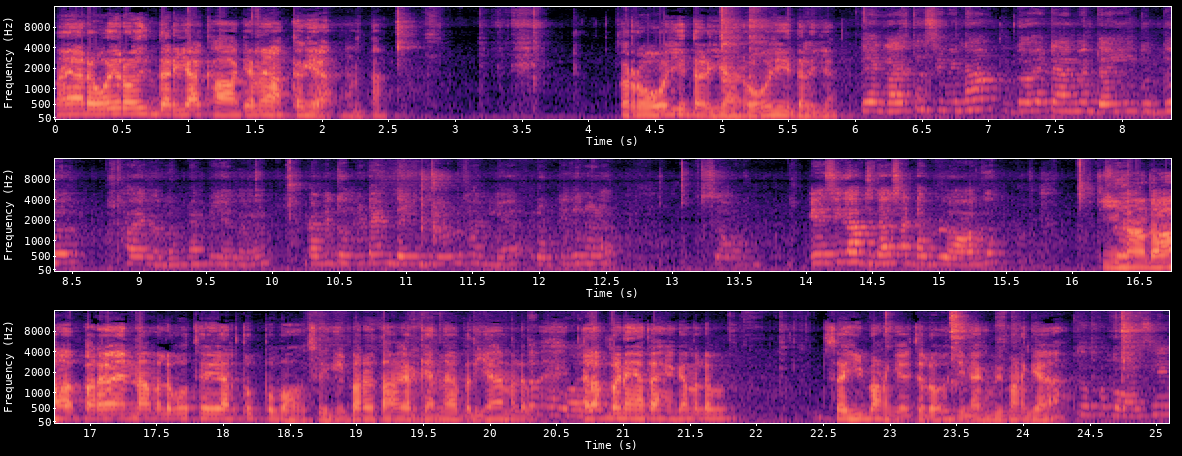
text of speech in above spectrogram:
ਮੈਂ ਰੋਜ਼ ਰੋਜ਼ ਦਰਿਆ ਖਾ ਕੇ ਮੈਂ ਅੱਕ ਗਿਆ ਹੁਣ ਤਾਂ। ਰੋਜ਼ ਹੀ ਦਲਿਆ ਰੋਜ਼ ਹੀ ਦਲਿਆ। ਤੇ ਗਾਇਸ ਤੁਸੀਂ ਵੀ ਨਾ ਦੋਹੇ ਟਾਈਮ ਦਹੀਂ ਦੁੱਧ ਖਾਇਆ ਕਰੋ ਮੈਂ ਪੀਆ ਕਰੋ। ਮੈਂ ਵੀ ਦੋਨੇ ਟਾਈਮ ਦਹੀਂ ਜ਼ਰੂਰ ਖਾਣੀ ਆ ਰੋਟੀ ਦੇ ਨਾਲ। ਸੋ ਇਹ ਸੀਗਾ ਅੱਜ ਦਾ ਸਾਡਾ ਵਲੌਗ ਤੀਹਾਂ ਦਾ ਪਰ ਇੰਨਾ ਮਤਲਬ ਉੱਥੇ ਯਾਰ ਧੁੱਪ ਬਹੁਤ ਸੀਗੀ ਪਰ ਤਾਂ ਕਰਕੇ ਇੰਨਾ ਵਧੀਆ ਮਤਲਬ ਚਲ ਬਣਿਆ ਤਾਂ ਹੈਗਾ ਮਤਲਬ ਸਹੀ ਬਣ ਗਿਆ ਚਲੋ ਜਿੰਨਾ ਕੁ ਵੀ ਬਣ ਗਿਆ। ਧੁੱਪ ਬਹੁਤ ਸੀ।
